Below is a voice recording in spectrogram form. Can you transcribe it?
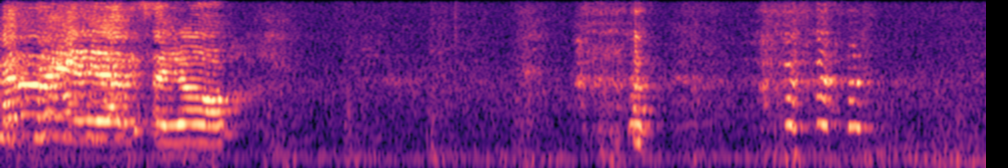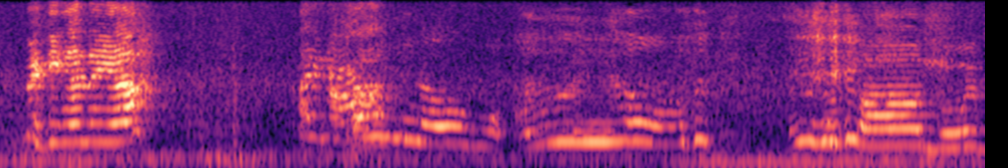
Ano nangyayari sa'yo? Naging ano ya? Ay, naka. Oh no. Napagod.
